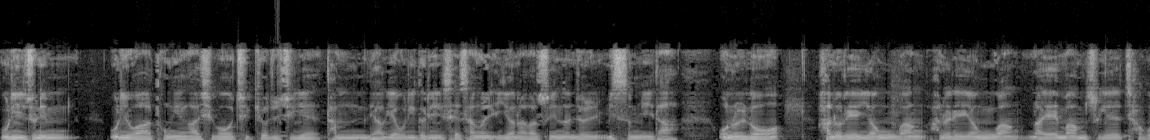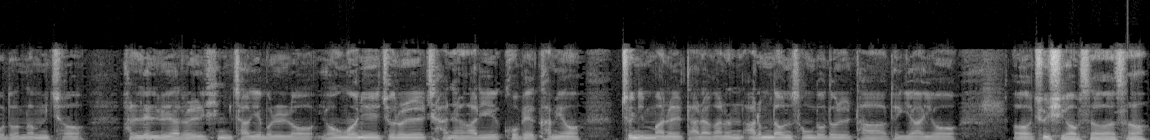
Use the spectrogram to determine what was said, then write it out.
우리 주님 우리와 동행하시고 지켜주시기에 담대하게 우리들이 세상을 이겨나갈 수 있는 줄 믿습니다. 오늘도 하늘의 영광 하늘의 영광 나의 마음속에 차고도 넘쳐 할렐루야를 힘차게 불러 영원히 주를 찬양하리 고백하며 주님만을 따라가는 아름다운 성도들 다 되게 하여 어, 주시옵소서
